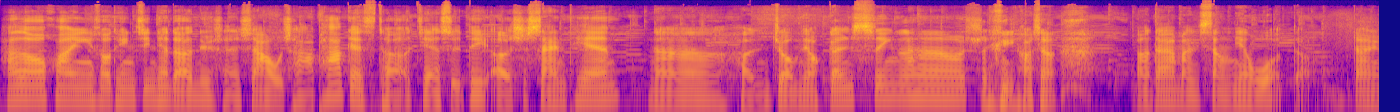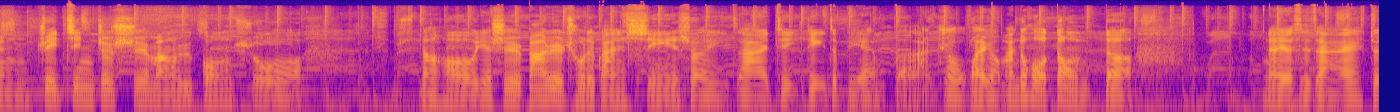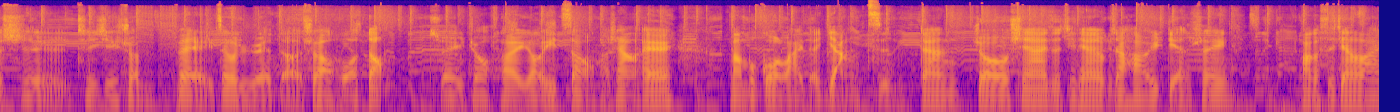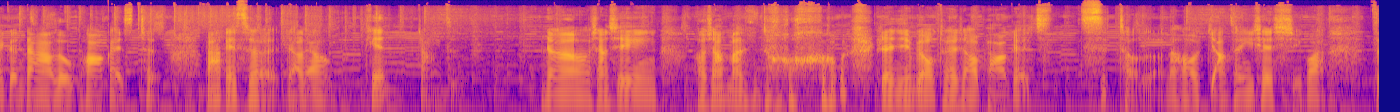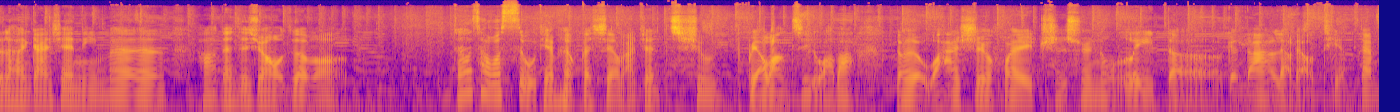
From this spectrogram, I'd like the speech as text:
Hello，欢迎收听今天的女神下午茶 Podcast，今天是第二十三天，那很久没有更新啦，所以好像嗯大家蛮想念我的，但最近就是忙于工作。然后也是八月初的关系，所以在基地这边本来就会有蛮多活动的。那也是在就是积极准备这个月的所有活动，所以就会有一种好像哎忙不过来的样子。但就现在这几天就比较好一点，所以花个时间来跟大家录 podcast，podcast 聊聊天这样子。那我相信，好像蛮多 人已经被我推销 Podcast 了，然后养成一些习惯，真的很感谢你们。好，但是希望我这么，真的差不多四五天没有更新了吧，就请不要忘记我，好不好？呃，我还是会持续努力的跟大家聊聊天，但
